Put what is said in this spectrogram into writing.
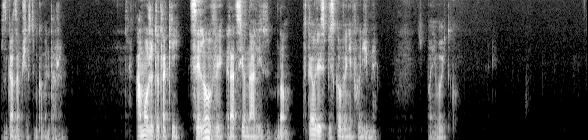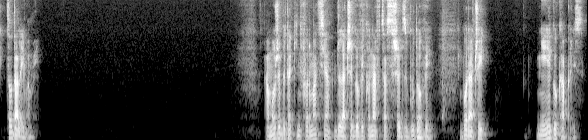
Zgadzam się z tym komentarzem. A może to taki celowy racjonalizm? No, w teorie spiskowe nie wchodzimy, panie Wojtku. Co dalej mamy? A może by taka informacja, dlaczego wykonawca zszedł z budowy, bo raczej nie jego kaprys.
